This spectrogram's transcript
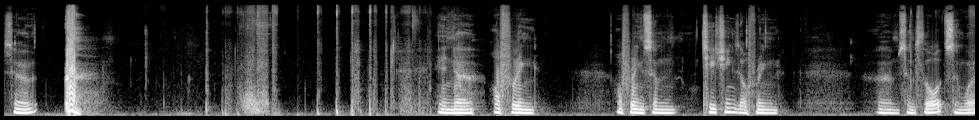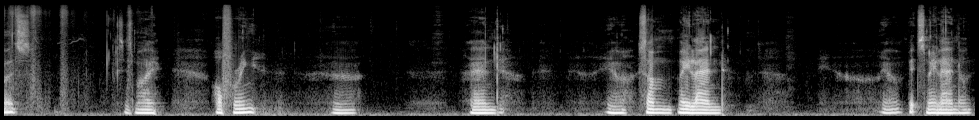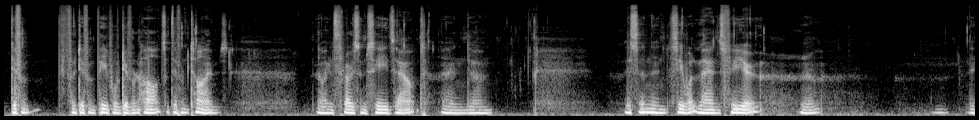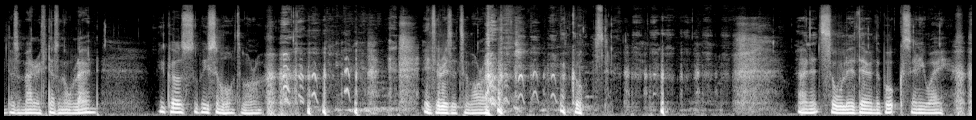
So, in uh, offering offering some teachings, offering um, some thoughts some words. This is my offering, uh, and you know, some may land. You know, bits may land on different for different people, different hearts at different times. And I just throw some seeds out and um, listen and see what lands for you. It doesn't matter if it doesn't all land, because there'll be some more tomorrow. if there is a tomorrow, of course. and it's all there in the books anyway.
